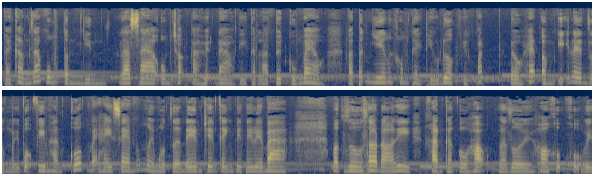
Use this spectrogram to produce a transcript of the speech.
cái cảm giác bung tầm nhìn ra xa, ôm trọn cả huyện đảo thì thật là tuyệt cú mèo. Và tất nhiên không thể thiếu được việc bắt đầu hét ầm ĩ lên dùng mấy bộ phim Hàn Quốc mẹ hay xem lúc 11 giờ đêm trên kênh VTV3 mặc dù sau đó thì khàn cả cổ họng và rồi ho khụ khụ vì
